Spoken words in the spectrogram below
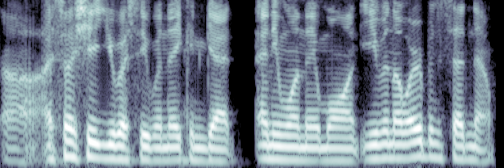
Uh, especially at USC when they can get anyone they want, even though Urban said no.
